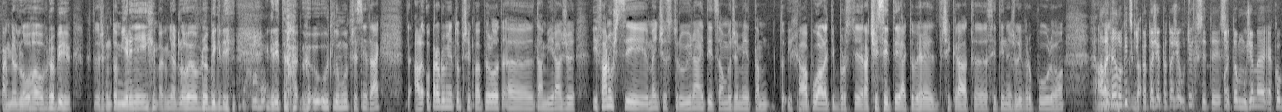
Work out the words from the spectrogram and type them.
pak měl dlouhé období, řeknu to mírněji, pak měl dlouhé období, kdy, kdy to útlumu, přesně tak. Ale opravdu mě to překvapilo, ta, ta míra, že i fanoušci Manchesteru United samozřejmě tam to i chápu, ale ti prostě radši City, ať to vyhraje třikrát eh, City než Liverpool. Jo. Ale, ale to je logický, no, protože, protože u těch City si to můžeme jako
